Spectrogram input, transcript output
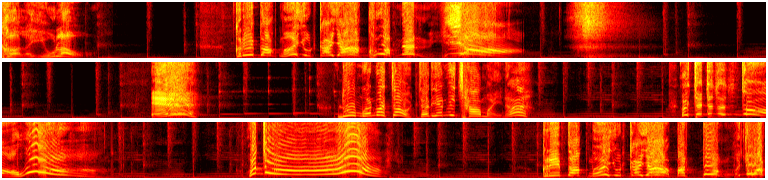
ข้าละหิวเหล้ากรีบดอกเหมยหยุดกายาครวบแน่นเฮียเอ๊ะดูเหมือนว่าเจ้าจะเรียนวิชาใหม่นะเฮ้ยจ้าจ้าจ้าจ้าว้าว้าจ้ากรีบดอกเหมยหยุดกายาปัดป้องจวด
